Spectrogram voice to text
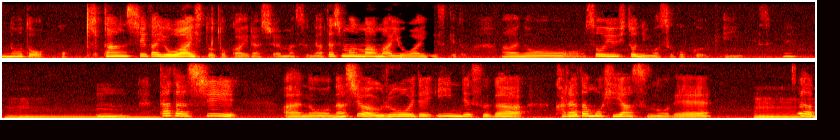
喉こう気管支が弱い人とかいらっしゃいますよね。私もまあまあ弱いんですけどあのそういう人にもすごくいいんですよね。うん。うん。ただしあの梨は潤いでいいんですが体も冷やすのでうん。じゃあ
